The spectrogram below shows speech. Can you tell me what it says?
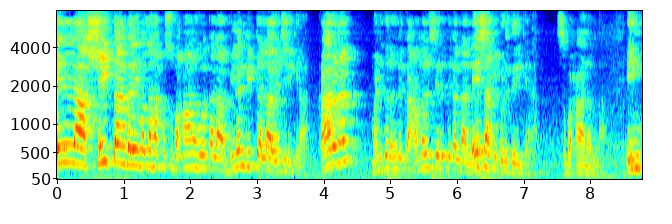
எல்லா ஷைத்தான்களையும் அல்லாஹ் சுபஹானஹு விலங்கிட்டு அல்லாஹ் வச்சிருக்கிறான் காரணம் மனிதர்களுக்கு அமல் செய்யறதுக்கு அல்லாஹ் லேசாக்கி கொடுத்திருக்கிறான் சுபஹானல்லாஹ் இந்த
